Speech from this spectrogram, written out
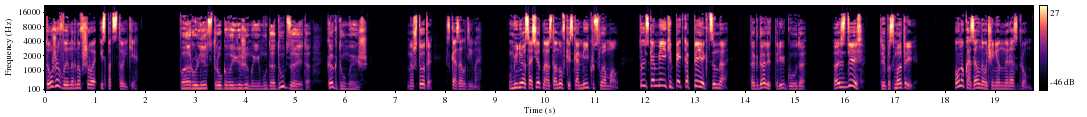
тоже вынырнувшего из-под стойки. «Пару лет строгого режима ему дадут за это, как думаешь?» «Ну что ты?» — сказал Дима. «У меня сосед на остановке скамейку сломал. Той скамейки пять копеек цена. Так дали три года. А здесь, ты посмотри». Он указал на учиненный разгром.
